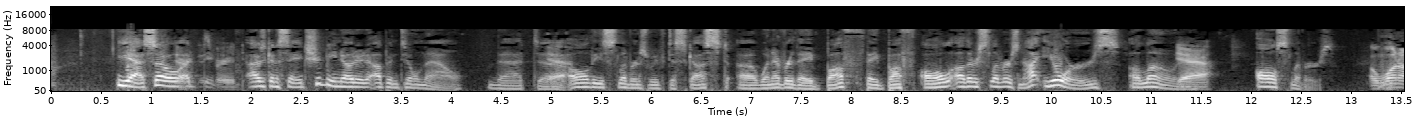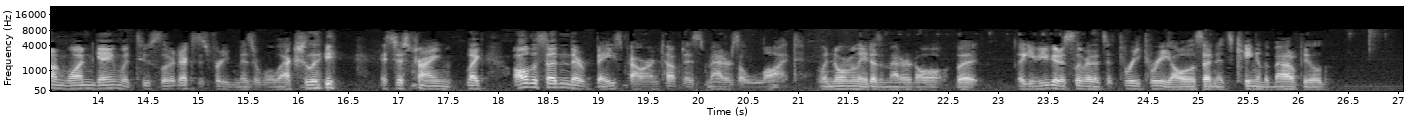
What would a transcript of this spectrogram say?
Yeah, so During uh. I was going to say it should be noted up until now that uh, Yeah. all these slivers we've discussed, uh, whenever they buff, they buff all other slivers, not yours alone. Yeah, all slivers. A one-on-one game with two Sliver decks is pretty miserable, actually. It's just trying, like, all of a sudden their base power and toughness matters a lot, when normally it doesn't matter at all. But, like, if you get a sliver that's a 3-3, all of a sudden it's king of the battlefield.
